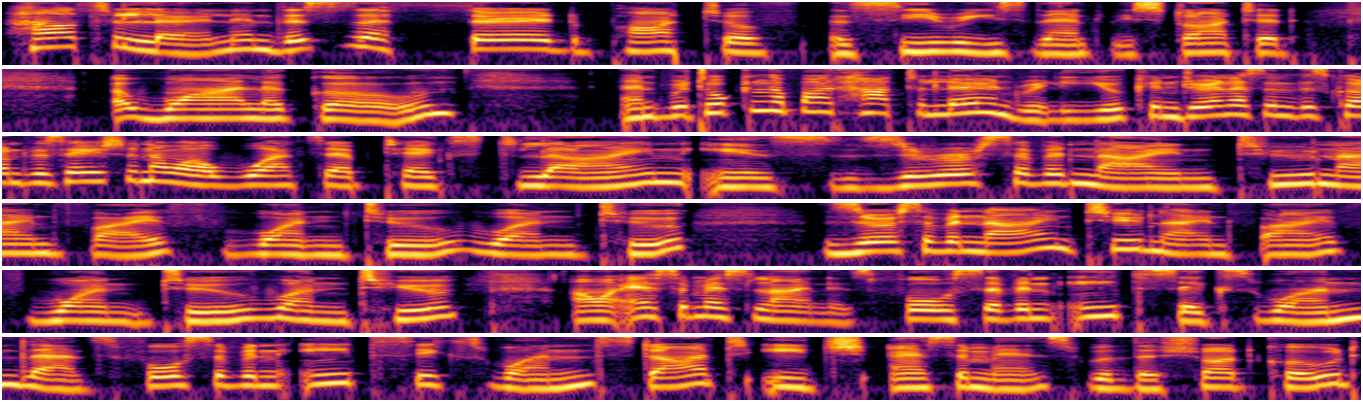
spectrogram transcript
how to learn. And this is a third part of a series that we started a while ago. And we're talking about how to learn, really. You can join us in this conversation. Our WhatsApp text line is 079 295 1212. 079 Our SMS line is 47861. That's 47861. Start each SMS with the short code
